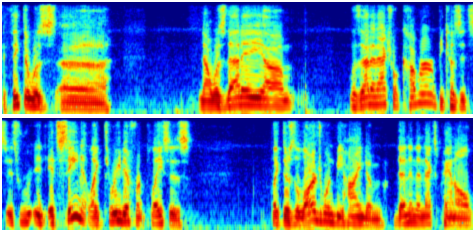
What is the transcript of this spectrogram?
think there was. Uh, now was that a um, was that an actual cover? Because it's it's it, it's seen at like three different places. Like there's the large one behind him. Then in the next panel,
